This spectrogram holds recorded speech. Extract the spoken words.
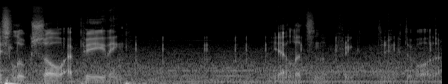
Place looks so appealing. Yeah, let's not drink, drink the water.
